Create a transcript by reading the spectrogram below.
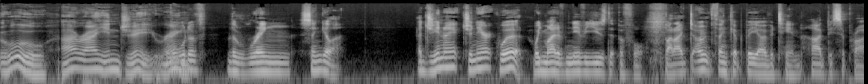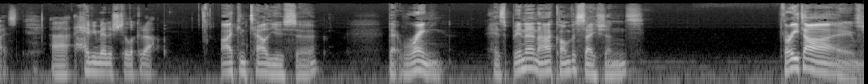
Ooh, R I N G. Ring. Lord of the Ring singular. A generic, generic word. We might have never used it before, but I don't think it'd be over 10. I'd be surprised. Uh, have you managed to look it up? I can tell you, sir, that ring has been in our conversations three times.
